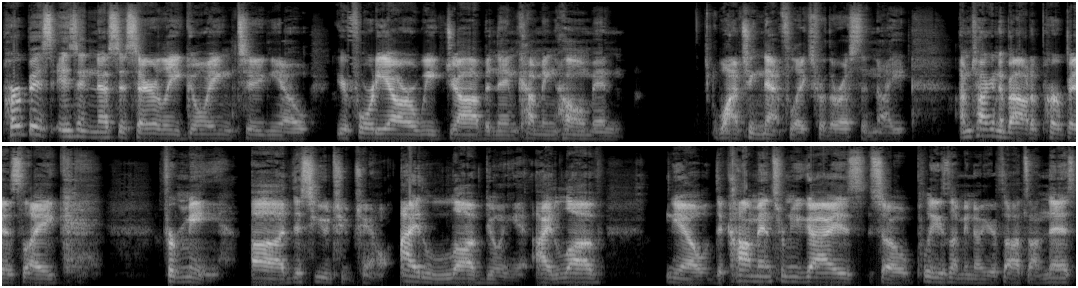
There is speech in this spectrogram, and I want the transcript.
purpose isn't necessarily going to, you know, your 40 hour week job and then coming home and watching Netflix for the rest of the night. I'm talking about a purpose like for me, uh, this YouTube channel. I love doing it. I love, you know, the comments from you guys. So please let me know your thoughts on this.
